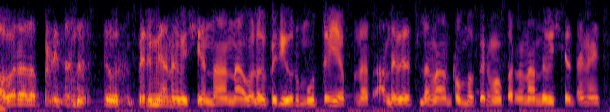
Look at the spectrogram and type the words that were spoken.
அவர் அதை பண்ணி தந்தது ஒரு பெருமையான விஷயம் தான் அவ்வளவு பெரிய ஒரு மூத்த இயக்குனர். அந்த விதத்துல நான் ரொம்ப பெருமைப்படுறேன். அந்த விஷயத்த நினைச்சு.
